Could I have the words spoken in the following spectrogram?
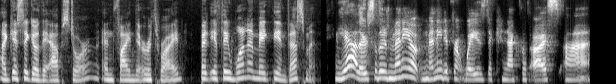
I guess they go to the App Store and find the Earth Ride, but if they want to make the investment, yeah there's so there's many many different ways to connect with us. Uh,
